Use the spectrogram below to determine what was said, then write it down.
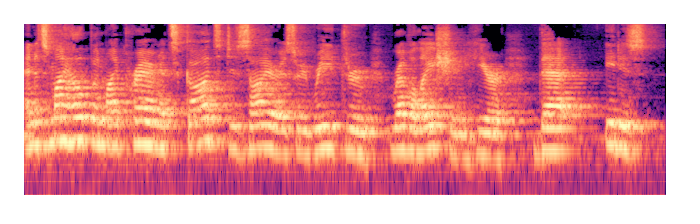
And it's my hope and my prayer, and it's God's desire as we read through Revelation here that it is,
